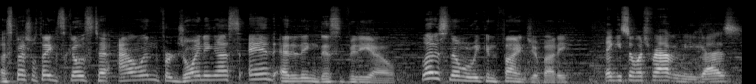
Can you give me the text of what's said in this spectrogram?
A special thanks goes to Alan for joining us and editing this video. Let us know where we can find you, buddy. Thank you so much for having me, you guys.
